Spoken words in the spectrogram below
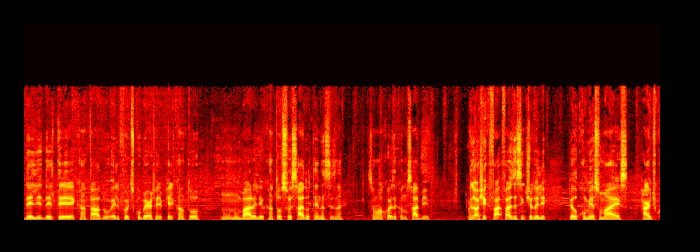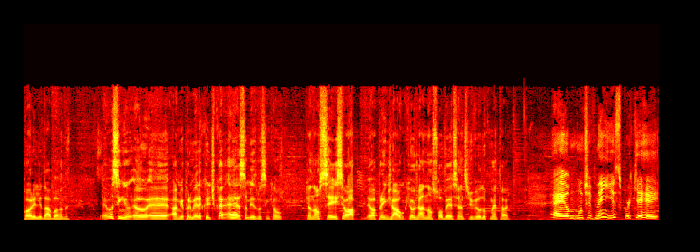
dele, dele ter cantado, ele foi descoberto ali porque ele cantou num, num bar ali, cantou Suicidal Tendencies, né? Isso é uma coisa que eu não sabia. Mas eu achei que fa fazia sentido ele, pelo começo mais hardcore ali da banda. É, assim, eu, é, a minha primeira crítica é essa mesmo, assim, que eu, que eu não sei se eu, eu aprendi algo que eu já não soubesse antes de ver o documentário. É, eu não tive nem isso, porque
